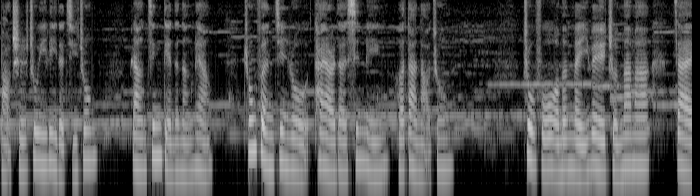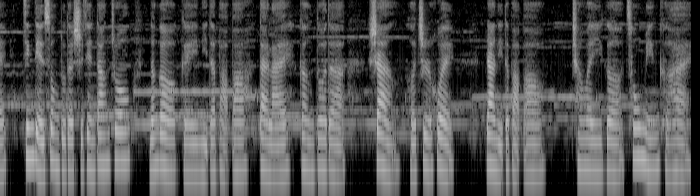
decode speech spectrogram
保持注意力的集中，让经典的能量充分进入胎儿的心灵和大脑中。祝福我们每一位准妈妈，在经典诵读的实践当中，能够给你的宝宝带来更多的善和智慧。让你的宝宝成为一个聪明、可爱、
